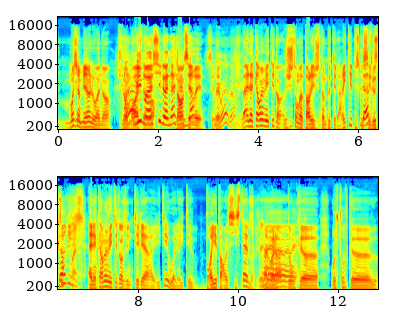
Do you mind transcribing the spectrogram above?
Moi j'aime bien Loana. Je Ouais. l'embrasse Oui, moi aussi, Loana, Non, j'aime c'est bien. vrai, c'est Mais vrai. ouais, non, mais- Bah, elle a quand même été dans. Juste, on va parler juste un peu télé-réalité, puisque Love c'est le cas. Elle a quand même été dans une télé-réalité où elle a été broyée par un système. Que voilà. Donc, euh, moi, je trouve que.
